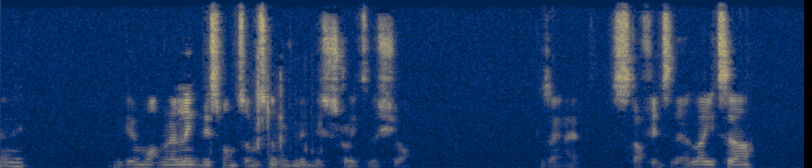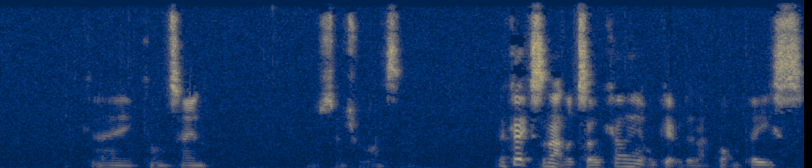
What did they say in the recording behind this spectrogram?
Okay. Again, what I'm going to link this one to, I'm just going to link this straight to the shop because I can add stuff into there later. Okay, content, centralize that. Okay, so that looks okay. We'll get rid of that bottom piece.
